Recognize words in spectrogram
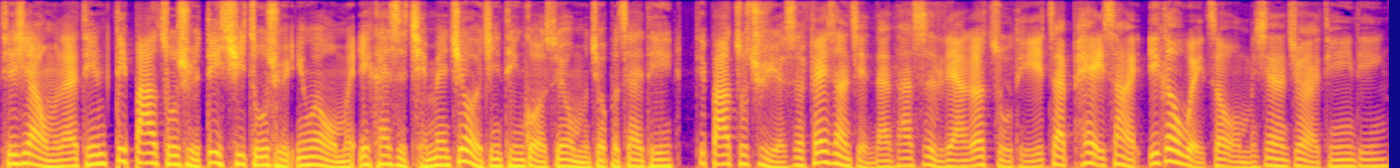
接下来我们来听第八组曲、第七组曲，因为我们一开始前面就已经听过，所以我们就不再听。第八组曲也是非常简单，它是两个主题再配上一个尾奏，我们现在就来听一听。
